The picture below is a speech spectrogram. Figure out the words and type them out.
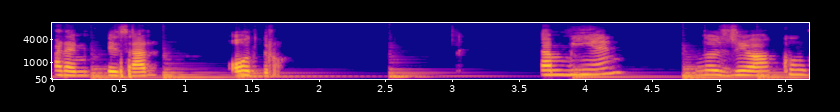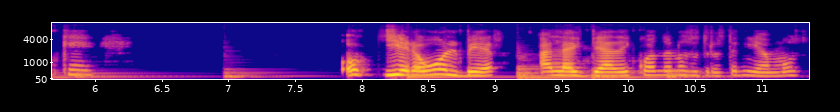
para empezar otro. También nos lleva con que o quiero volver a la idea de cuando nosotros teníamos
